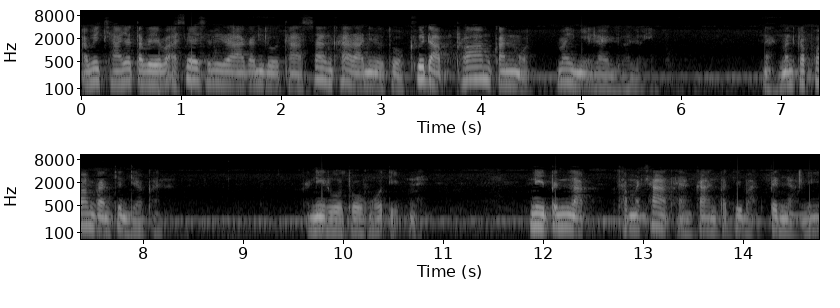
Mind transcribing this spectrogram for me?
อวิชชายตเววะเสสริรากานิโรธาสร้างขารานิโรธคือดับพร้อมกันหมด ไม่มีอะไรเหลือเลยนะมันก็พร้อมกันเช่นเดียวกัน นิโรโทโหติ นี่เป็นหลักธรรมชาติแห่งการปฏิบัติเป็นอย่างนี้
